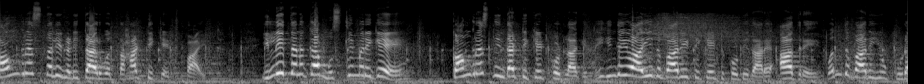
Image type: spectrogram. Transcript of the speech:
ಕಾಂಗ್ರೆಸ್ನಲ್ಲಿ ನಡೀತಾ ಇರುವಂತಹ ಟಿಕೆಟ್ ಫೈಟ್. ಇಲ್ಲಿ ತನಕ ಮುಸ್ಲಿಮರಿಗೆ ಕಾಂಗ್ರೆಸ್ನಿಂದ ಟಿಕೆಟ್ ಕೊಡಲಾಗಿತ್ತು. ಹಿಂದೆಯೂ ಐದು ಬಾರಿ ಟಿಕೆಟ್ ಕೊಟ್ಟಿದ್ದಾರೆ. ಆದರೆ ಒಂದು ಬಾರಿಯೂ ಕೂಡ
